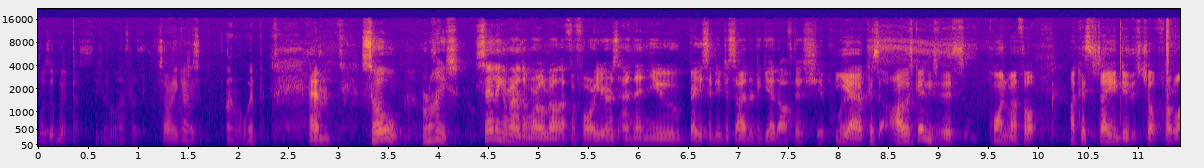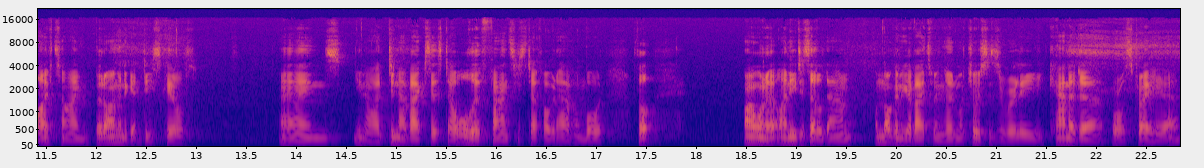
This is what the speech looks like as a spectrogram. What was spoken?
was a wimp. You know, after sorry guys, I'm a wimp. Um. So right, sailing around the world all that for four years, and then you basically decided to get off this ship. Yeah, because I was getting to this point where I thought I could stay and do this job for a lifetime, but I'm going to get de-skilled. And you know, I didn't have access to all the fancy stuff I would have on board. I thought I want to. I need to settle down. I'm not going to go back to England. My choices are really Canada or Australia,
